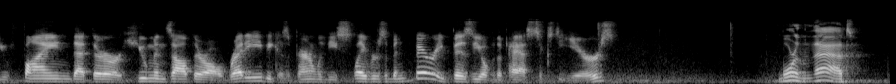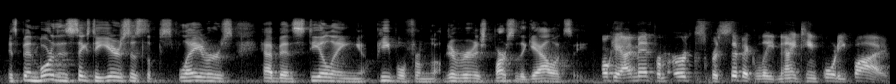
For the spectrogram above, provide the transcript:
you find that there are humans out there already because apparently these slavers have been very busy over the past 60 years. More than that, it's been more than 60 years since the slavers have been stealing people from various parts of the galaxy. Okay, I meant from Earth specifically, 1945.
